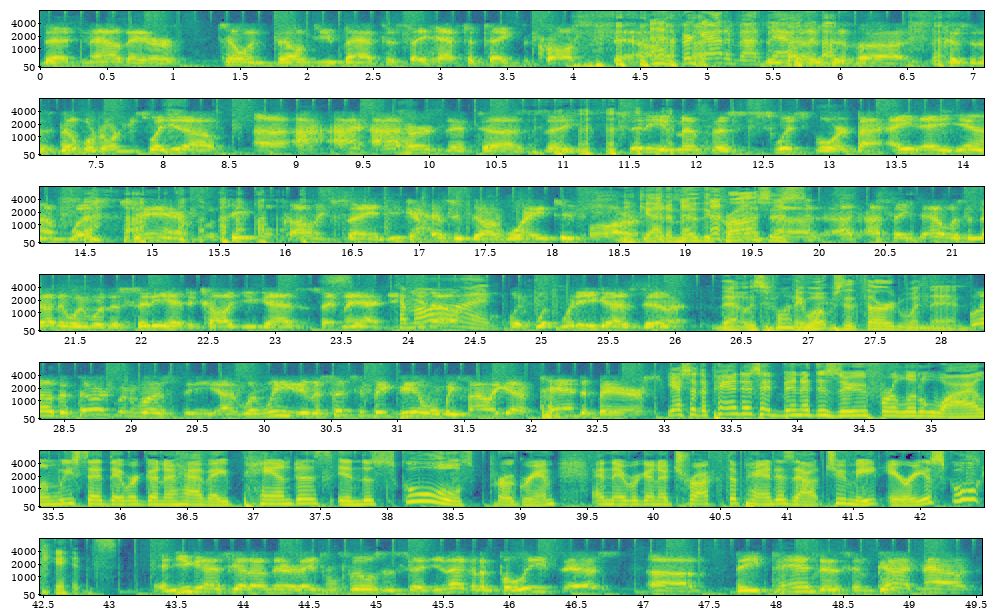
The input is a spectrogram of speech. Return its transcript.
That now they are telling Bellevue Baptist they have to take the crosses down. I forgot about that because of uh, because of this billboard ordinance. Well, you know, uh, I, I I heard that uh, the city of Memphis switchboard by 8 a.m. was jammed with people calling saying, "You guys have gone way too far." you got to move the crosses. Uh, I, I think that was another one where the city had to call you guys and say, "Man, Come you know, on." what, what, what are you guys doing?" that was funny. What was the third one then? Well, the third one was the uh, when we it was such a big deal when we finally got panda bears. Yeah, so the pandas had been at the zoo for a little while, and we said they were going to have a pandas in the schools program, and they were going to truck the pandas out to meet area school kids. and you guys got on there at April Fools and said, "You're not going to believe this. Um, the pandas have gotten out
